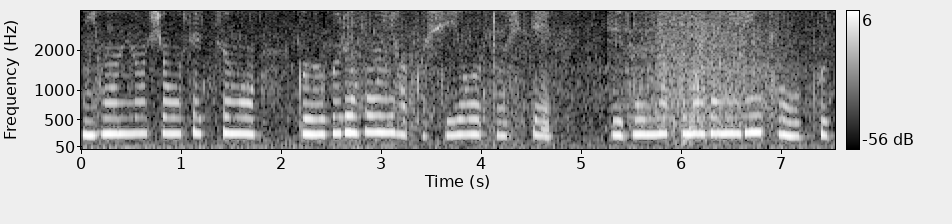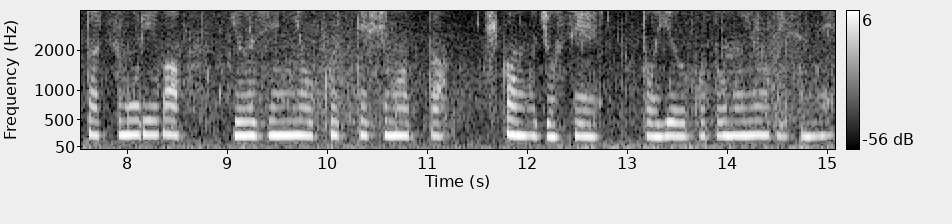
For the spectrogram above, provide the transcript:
日本の小説を Google 翻訳しようとして自分のスマホにリンクを送ったつもりが友人に送ってしまったしかも女性ということのようですね。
